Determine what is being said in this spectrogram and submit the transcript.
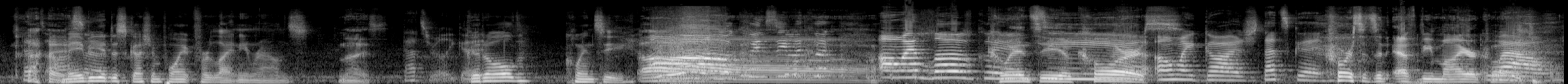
That's awesome. Maybe a discussion point for lightning rounds. nice. That's really good. Good old Quincy. Oh, Quincy McCook. Ah. Oh, I love Quincy. Quincy, of course. Oh my gosh, that's good. Of course, it's an FB Meyer quote. Wow.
